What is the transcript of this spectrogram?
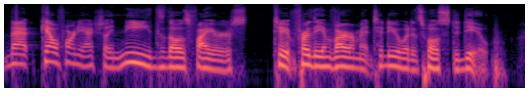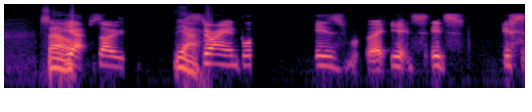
That California actually needs those fires to for the environment to do what it's supposed to do. So Yeah. So yeah. Australian bush is uh, it's it's it's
